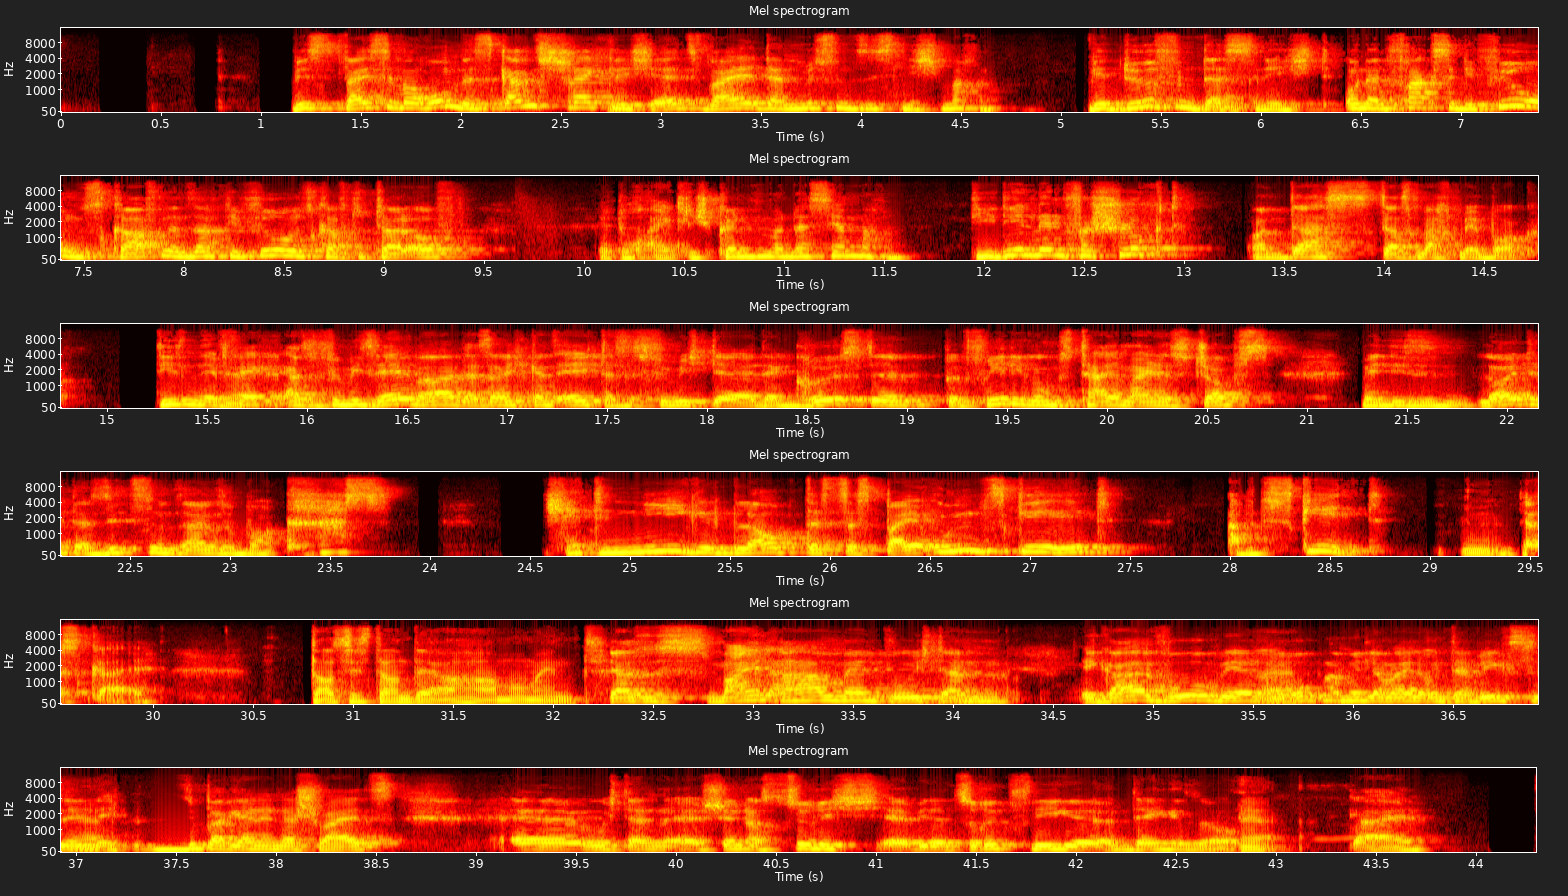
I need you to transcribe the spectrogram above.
Weißt, weißt du warum? Das ist ganz schrecklich jetzt, weil dann müssen sie es nicht machen. Wir dürfen das ja. nicht. Und dann fragst du die Führungskraft und dann sagt die Führungskraft total oft, ja doch, eigentlich könnten wir das ja machen. Die Ideen werden verschluckt. Und das, das macht mir Bock diesen Effekt, ja. also für mich selber, da sage ich ganz ehrlich, das ist für mich der, der größte Befriedigungsteil meines Jobs, wenn diese Leute da sitzen und sagen so, boah, krass, ich hätte nie geglaubt, dass das bei uns geht, aber das geht. Mhm. Das ist geil. Das ist dann der Aha-Moment. Das ist mein Aha-Moment, wo ich dann, egal wo wir in ja. Europa mittlerweile unterwegs sind, ja. ich bin super gerne in der Schweiz, äh, wo ich dann äh, schön aus Zürich äh, wieder zurückfliege und denke so, geil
